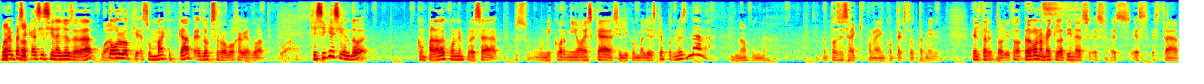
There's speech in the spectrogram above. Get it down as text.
una empresa casi 100 años de edad, Wow. todo lo que su market cap es lo que se robó Javier Duarte. Que sigue siendo comparado con una empresa pues, unicornioesca, Silicon Valleyesca, pues no es nada. No, pues nada. Entonces hay que poner en contexto también el territorio y todo. Pero bueno, América Latina es, es- es- es- está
